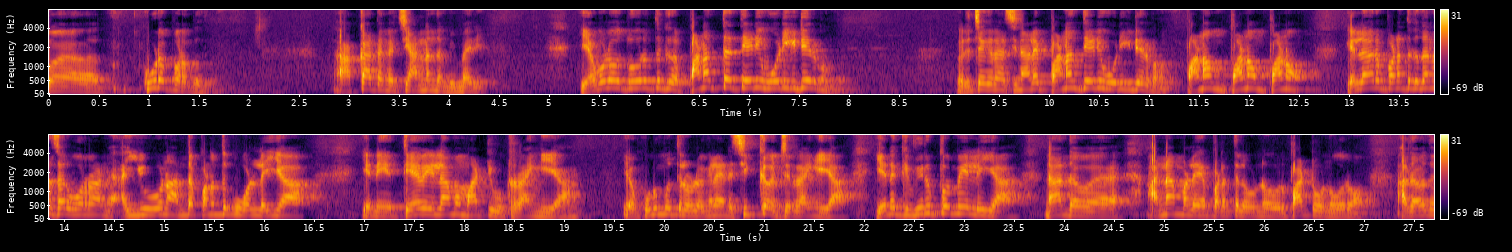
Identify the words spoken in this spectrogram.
தொ- கூட பிறந்தது. அக்கா தங்கச்சி அண்ணன் தம்பி மாதிரி. எவ்வளோ தூரத்துக்கு பணத்தை தேடி ஓடிக்கிட்டே இருக்கணும். விருச்சக ராசினாலே பணம் தேடி ஓடிக்கிட்டே இருக்கணும். பணம் பணம் பணம். எல்லாரும் பணத்துக்கு தானே சார் ஓடுறான்னு. ஐயோ நான் அந்த பணத்துக்கு ஓடலையா? என்னை தேவையில்லாமல் மாட்டி விட்டுறாங்கய்யா. என் குடும்பத்தில் உள்ளவங்களாம் என்னை சிக்க வச்சிடுறாங்கய்யா. எனக்கு விருப்பமே இல்லையா நான் அந்த அண்ணாமலை படத்தில் ஒன்று ஒரு பாட்டு ஒன்று வரும். அதாவது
